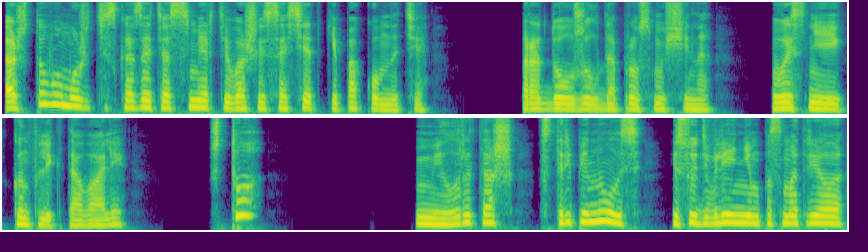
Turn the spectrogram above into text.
А что вы можете сказать о смерти вашей соседки по комнате?» Продолжил допрос мужчина. «Вы с ней конфликтовали?» «Что?» Милред аж встрепенулась и с удивлением посмотрела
